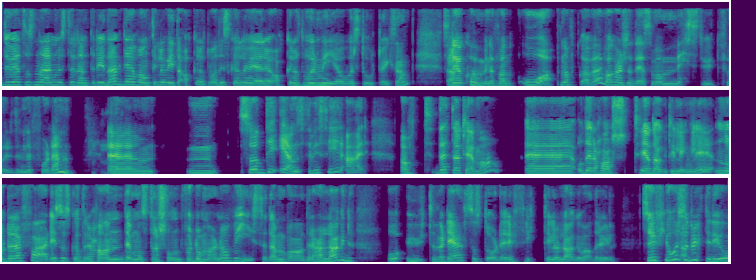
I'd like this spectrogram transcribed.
du vet åssen det er med studenter i dag. De er vant til å vite akkurat hva de skal levere, akkurat hvor mye og hvor stort. ikke sant? Så ja. det å komme inn og få en åpen oppgave var kanskje det som var mest utfordrende for dem. Mm. Um, så det eneste vi sier, er at dette er tema, uh, og dere har tre dager tilgjengelig. Når dere er ferdig, så skal dere ha en demonstrasjon for dommerne og vise dem hva dere har lagd. Og utover det så står dere fritt til å lage hva dere vil. Så i fjor så brukte de jo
